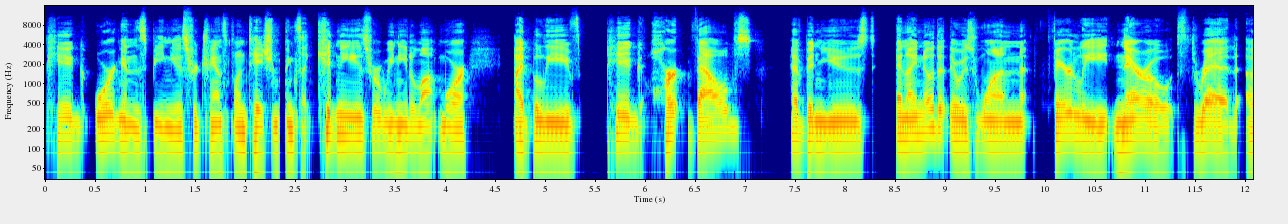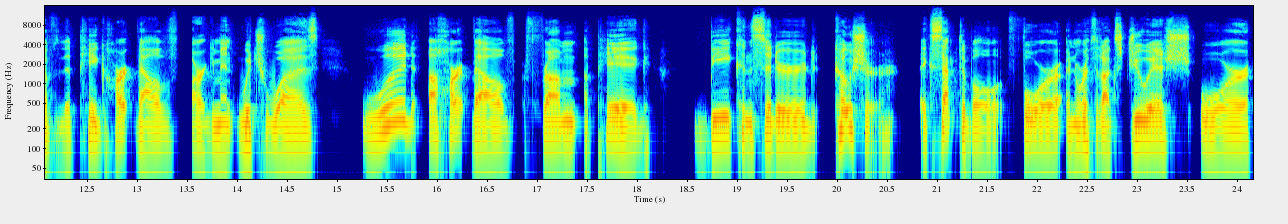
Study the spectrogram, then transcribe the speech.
pig organs being used for transplantation, things like kidneys, where we need a lot more. I believe pig heart valves have been used. And I know that there was one fairly narrow thread of the pig heart valve argument, which was would a heart valve from a pig be considered kosher, acceptable for an Orthodox Jewish or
